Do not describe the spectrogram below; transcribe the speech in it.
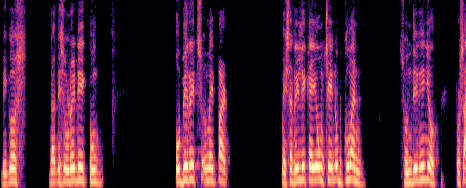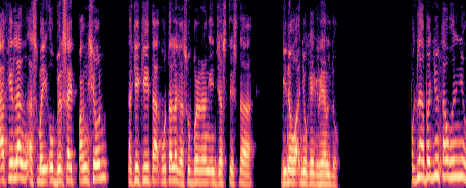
because that is already kung overreach on my part. May sarili kayong chain of command. Sundin ninyo. Pero sa akin lang, as may oversight function, nakikita ko talaga sobrang injustice na ginawa nyo kay Grijaldo. Paglaban nyo yung tauhan ninyo.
